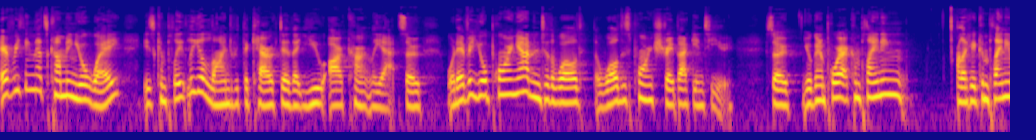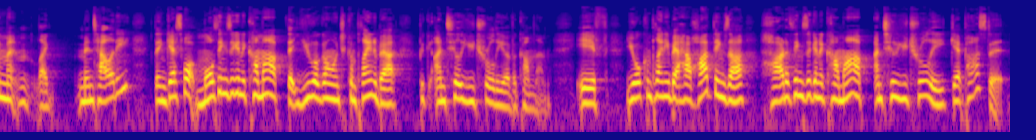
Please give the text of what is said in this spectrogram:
everything that's coming your way is completely aligned with the character that you are currently at. So, whatever you're pouring out into the world, the world is pouring straight back into you. So, you're going to pour out complaining, like a complaining, like mentality, then guess what? More things are going to come up that you are going to complain about until you truly overcome them. If you're complaining about how hard things are, harder things are going to come up until you truly get past it.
